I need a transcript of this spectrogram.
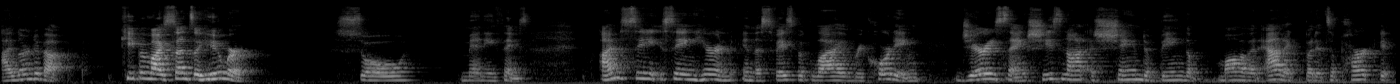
I learned about keeping my sense of humor. So many things. I'm see, seeing here in, in this Facebook Live recording, Jerry saying she's not ashamed of being the mom of an addict, but it's a part, it,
